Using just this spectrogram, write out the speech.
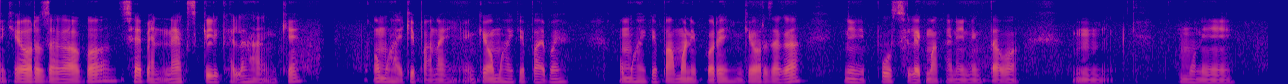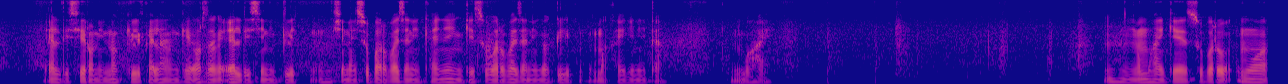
इंखे और जगह को सेवन नेक्स्ट क्लिक खेला हाँ इंखे उम हाई के पाना इंखे उम हाई के पाए उम हाई के पाने पर इंखे और जगह नहीं पोस्ट सिलेक्ट माखाने ni LDC rok ni no click kaila hingke o jaga LDC ni click hinui supervisor ni kainai hingke supervisor ni click ma kaigini ta bo hai amo hai ke super omo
